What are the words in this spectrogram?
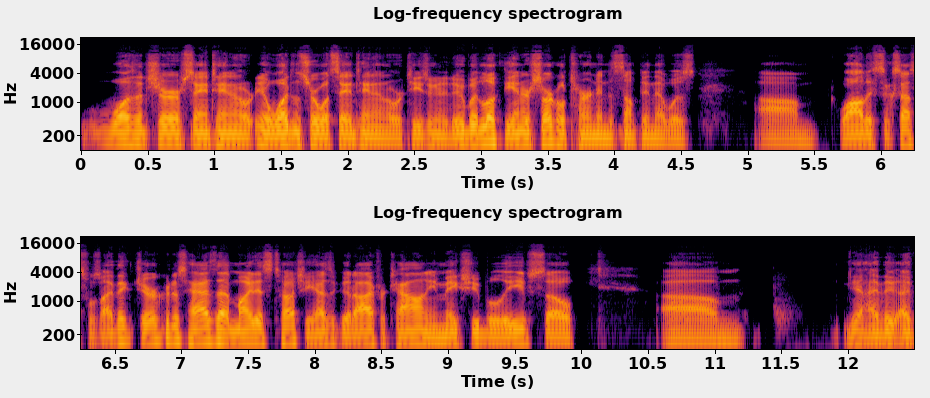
Wasn't sure if Santana, you know, wasn't sure what Santana and Ortiz were going to do. But look, the inner circle turned into something that was um, wildly successful. So I think Jericho just has that Midas touch. He has a good eye for talent. He makes you believe. So, um, yeah, I think I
